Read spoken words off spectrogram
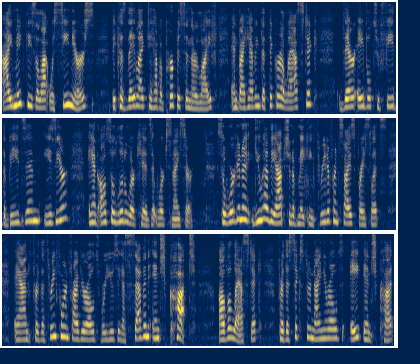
I make these a lot with seniors because they like to have a purpose in their life. And by having the thicker elastic, they're able to feed the beads in easier. And also littler kids, it works nicer. So we're gonna, you have the option of making three different size bracelets. And for the three, four, and five year olds, we're using a seven inch cut of elastic. For the six through nine year olds, eight inch cut,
